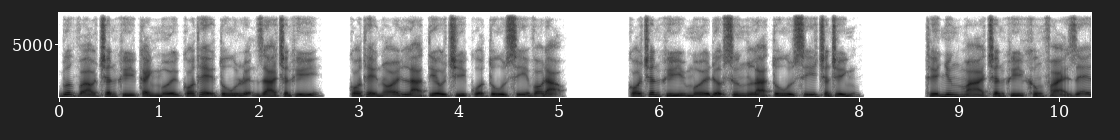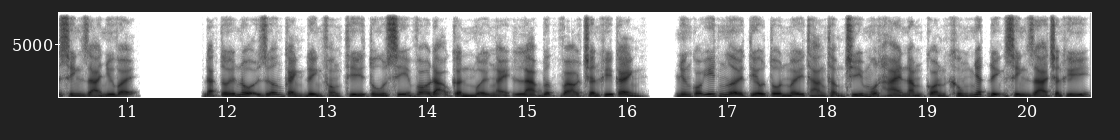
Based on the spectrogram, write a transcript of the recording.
Bước vào chân khí cảnh mới có thể tu luyện ra chân khí, có thể nói là tiêu chí của tu sĩ võ đạo. Có chân khí mới được xưng là tu sĩ chân chính. Thế nhưng mà chân khí không phải dễ sinh ra như vậy. Đặt tới nội dưỡng cảnh đỉnh phong thì tu sĩ võ đạo cần 10 ngày là bước vào chân khí cảnh, nhưng có ít người tiêu tốn mấy tháng thậm chí 1-2 năm còn không nhất định sinh ra chân khí,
